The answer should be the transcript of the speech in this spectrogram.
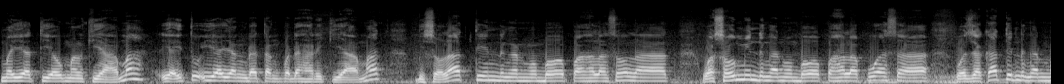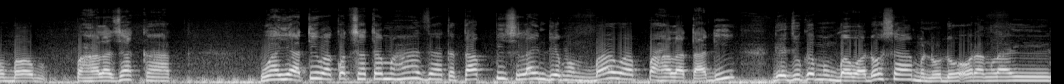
mayati yaumal kiamah yaitu ia yang datang pada hari kiamat bisolatin dengan membawa pahala solat wasaumin dengan membawa pahala puasa wazakatin dengan membawa pahala zakat. Wayati wakot sata mahaza Tetapi selain dia membawa pahala tadi Dia juga membawa dosa Menuduh orang lain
